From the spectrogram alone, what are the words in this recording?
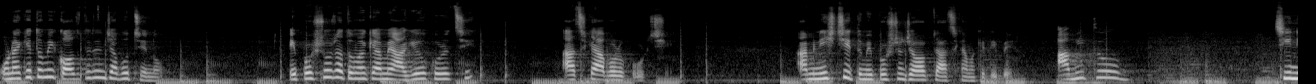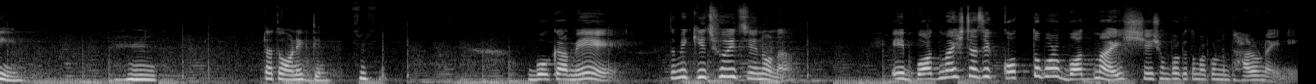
ওনাকে তুমি কতদিন যাবত চেনো? এই প্রশ্নটা তোমাকে আমি আগেও করেছি আজকে আবারও করছি। আমি নিশ্চিত তুমি প্রশ্নের জবাবটা আজকে আমাকে দিবে। আমি তো চিনি। হুম তা তো অনেক দিন। বোকা মেয়ে তুমি কিছুই চেনো না। এই বদমাইশটা যে কত বড় বদমাইশ সেই সম্পর্কে তোমার কোনো ধারণাই নেই।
